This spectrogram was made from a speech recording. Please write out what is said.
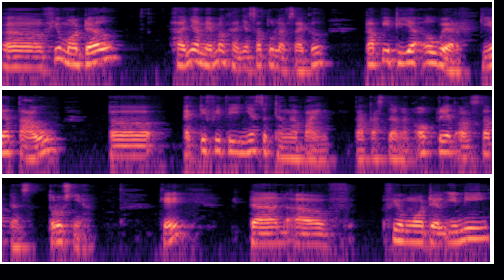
uh, view model hanya memang hanya satu life cycle, tapi dia aware, dia tahu uh, activity-nya sedang ngapain. Apakah sedang on create, on start, dan seterusnya. Oke, okay? dan uh, view model ini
